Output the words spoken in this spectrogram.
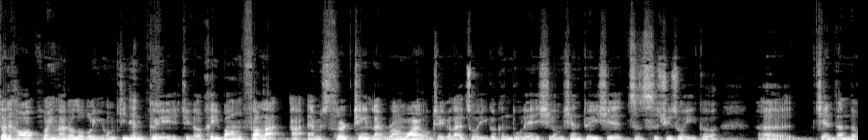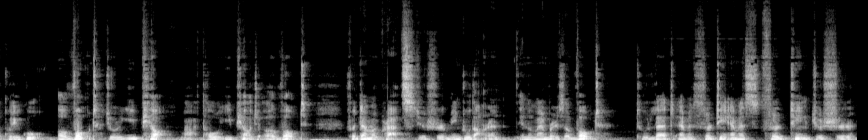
大家好，欢迎来到漏斗英语。我们今天对这个黑帮泛滥啊，M thirteen 来 Run Wild 这个来做一个跟读练习。我们先对一些字词去做一个呃简单的回顾。A vote 就是一票啊，投一票就 a vote。For Democrats 就是民主党人。In November is a vote to let M S thirteen。M S thirteen 就是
